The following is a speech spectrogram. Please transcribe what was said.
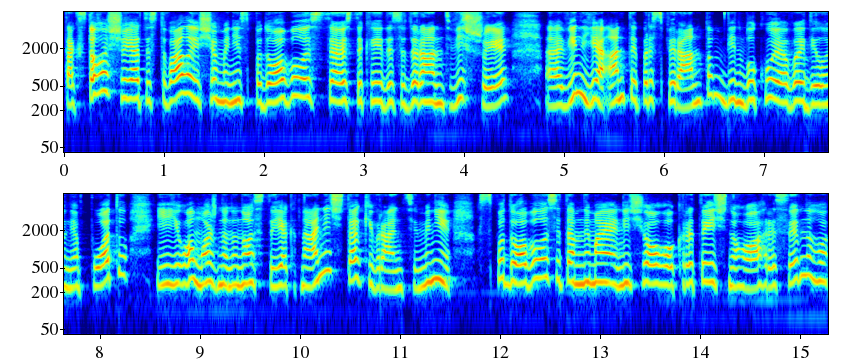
Так, з того, що я тестувала і що мені сподобалось, це ось такий дезодорант Віши. Е, Він є антиперспірантом, він блокує виділення поту, і його можна наносити як на ніч, так і вранці. Мені сподобалося, там немає нічого критичного, агресивного.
